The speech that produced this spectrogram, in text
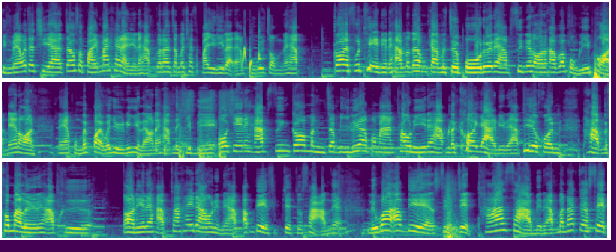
ถึงแม้ว่าจะเชียร์เจ้าสไปซ์มากแค่ไหนเนี่ยนะครับก็น่าจะไม่ใช่สไปซ์อยู่ดีแหละนะครับคุณผู้ชมนะครับ ก็ใน footage เนี่ยนะครับเราได้ทำการมาเจอโปรด้วยนะครับซึ่งแน่นอนนะครับว่าผม report แน่นอนนะครับผมไม่ปล่อยไว้อยู่นี่อยู่แล้วนะครับในคลิปนี้โอเคนะครับซึ่งก็มันจะมีเรื่องประมาณเท่านี้นะครับแล้วก็อย่างนี้นะครับที่คนถามกันเข้ามาเลยนะครับคือ ตอนนี้นะครับถ้าให้เดาเนี่ยนะครับอัปเดต 17.3 เนี่ยหรือว่าอัปเดต 17 part 3เนี่ยนะครับมันน่าจะเสร็จ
